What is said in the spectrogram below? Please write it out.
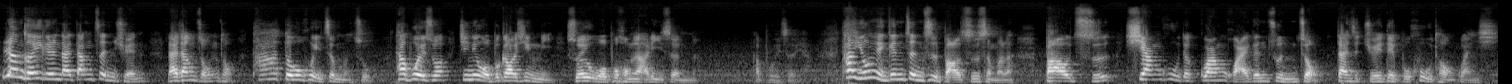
任何一个人来当政权、来当总统，他都会这么做。他不会说今天我不高兴你，所以我不弘雅利身了。他不会这样。他永远跟政治保持什么呢？保持相互的关怀跟尊重，但是绝对不互通关系。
